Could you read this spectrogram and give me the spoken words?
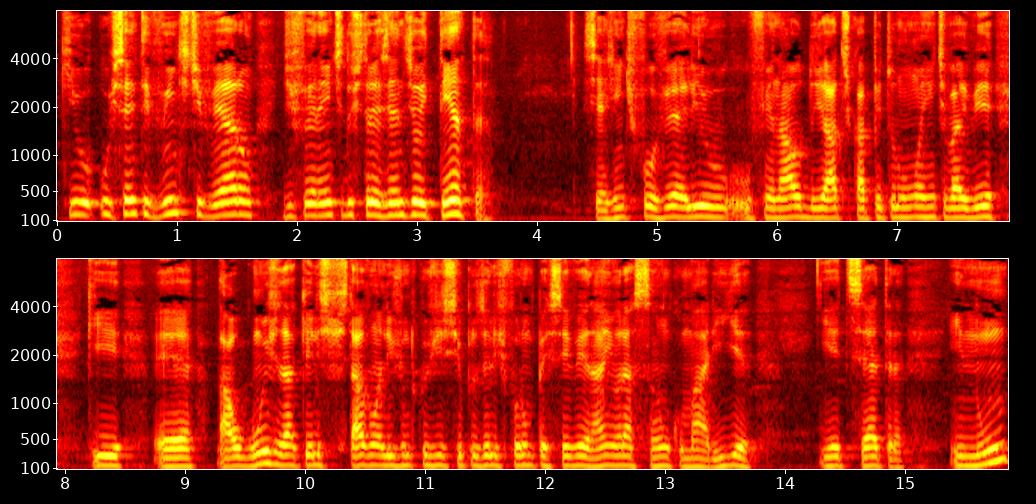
que os 120 tiveram diferente dos 380? Se a gente for ver ali o, o, final de Atos capítulo 1, a gente vai ver que é, alguns daqueles que estavam ali junto com os discípulos, eles foram perseverar em oração com Maria e etc. E num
